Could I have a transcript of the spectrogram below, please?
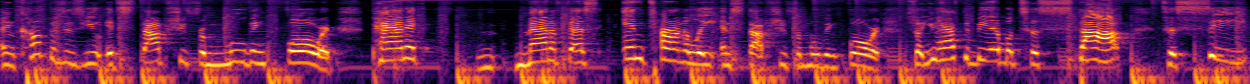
encompasses you, it stops you from moving forward. Panic manifests internally and stops you from moving forward. So you have to be able to stop, to see,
